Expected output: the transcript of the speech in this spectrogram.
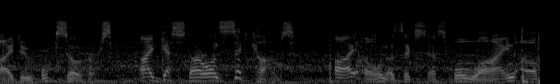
I do voiceovers. I guest star on sitcoms. I own a successful line of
